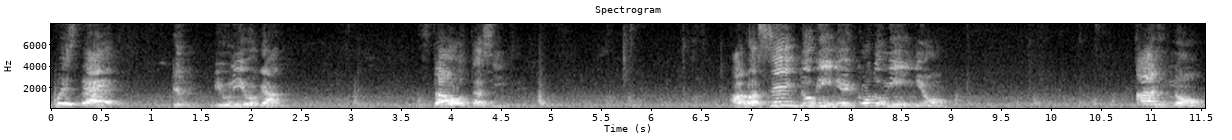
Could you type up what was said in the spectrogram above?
Questa è biunivoca? Stavolta sì. Allora, se il dominio e codominio hanno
